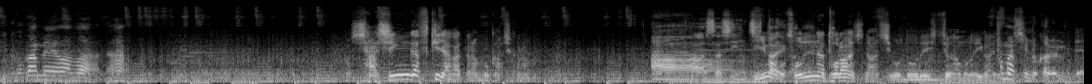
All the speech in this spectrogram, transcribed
リクガメはまあな。あ写真が好きじゃなかったな昔から。あー。写真自体がね。今もそんな撮らんしな仕事で必要なもの以外に魂抜かれるって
